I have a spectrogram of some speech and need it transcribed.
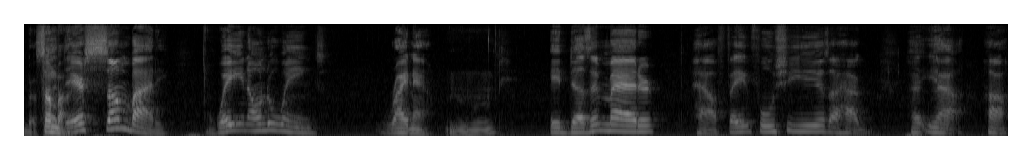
but somebody. there's somebody waiting on the wings right now. Mm-hmm. It doesn't matter how faithful she is or how how how how,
